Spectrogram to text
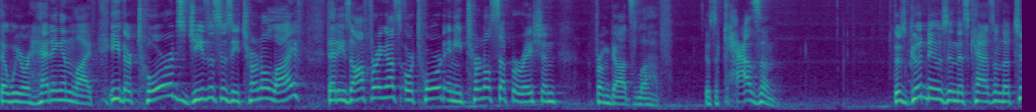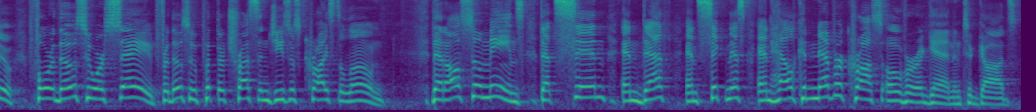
that we were heading in life, either towards Jesus' eternal life that he's offering us or toward an eternal separation from God's love. There's a chasm there's good news in this chasm, though, too. For those who are saved, for those who put their trust in Jesus Christ alone. That also means that sin and death and sickness and hell can never cross over again into God's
